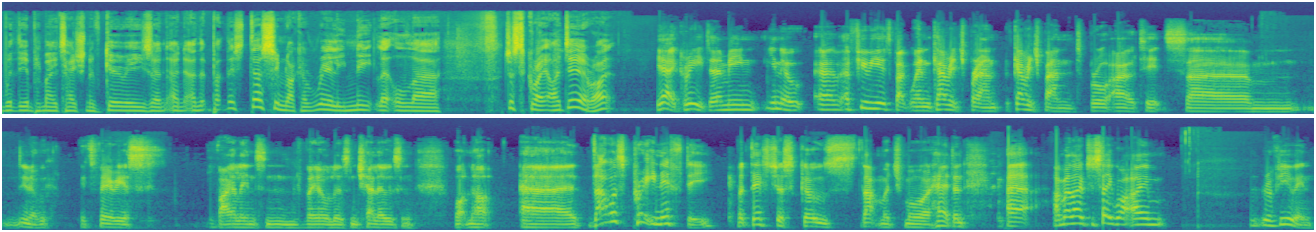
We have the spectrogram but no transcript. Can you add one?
with the implementation of GUIs and and, and but this does seem like a really neat little uh, just a great idea, right? Yeah, agreed. I mean, you know, uh, a few years back when GarageBand GarageBand brought out its um, you know its various violins and violas and cellos and whatnot uh, that was pretty nifty, but this just goes that much more ahead. And uh, I'm allowed to say what I'm reviewing.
